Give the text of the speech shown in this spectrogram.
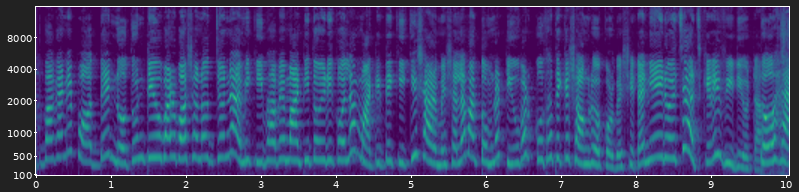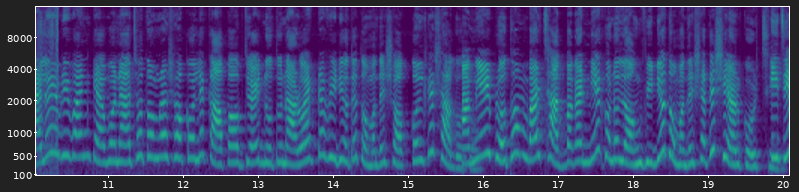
ছাদ বাগানে পদ্মের নতুন টিউবার বসানোর জন্য আমি কীভাবে মাটি তৈরি করলাম, মাটিতে কি কি সার মেশালাম আর তোমরা টিউবার কোথা থেকে সংগ্রহ করবে সেটা নিয়েই রয়েছে আজকের এই ভিডিওটা। তো হ্যালো এভরিওয়ান, কেমন আছো তোমরা সকলে? কাপ অফ জয়ের নতুন আরও একটা ভিডিওতে তোমাদের সকলকে স্বাগত। আমি এই প্রথমবার ছাদ বাগান নিয়ে কোনো লং ভিডিও তোমাদের সাথে শেয়ার করছি। এই যে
